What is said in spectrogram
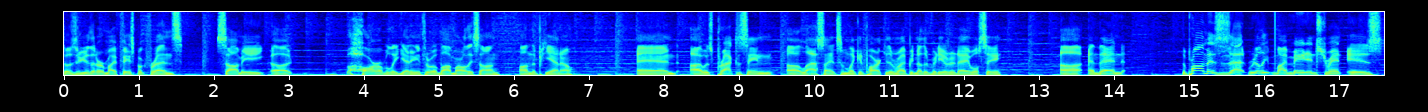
Those of you that are my Facebook friends saw me uh, horribly getting through a Bob Marley song on the piano. And I was practicing uh, last night some Linkin Park. There might be another video today. We'll see. Uh, and then the problem is, is that really my main instrument is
